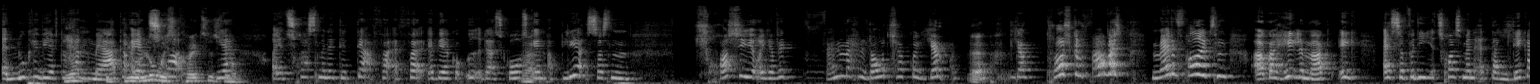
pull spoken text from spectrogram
at nu kan vi efterhånden Ja, mærke, og jeg biologisk tror, højtidsur. ja, og jeg tror simpelthen, at det er derfor, at folk er ved at gå ud af deres gode skin, Ja. og bliver så sådan trodsige, og jeg vil fandme have lov til at gå hjem, Ja. jeg påskefrokost, Mette Frederiksen, og gå helt amok, ikke? Altså, fordi jeg tror simpelthen, at der ligger,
